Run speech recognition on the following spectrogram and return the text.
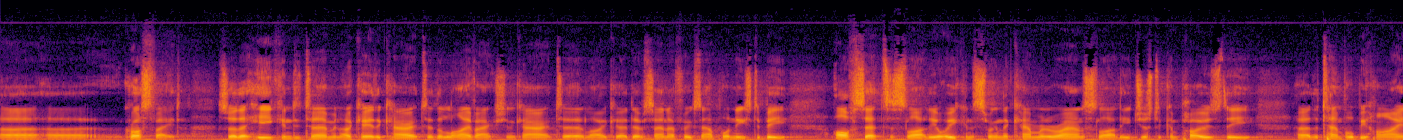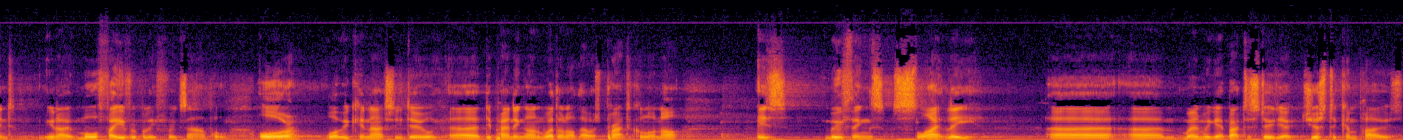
uh, uh, crossfade so that he can determine, okay, the character, the live action character, like uh, Devsena, for example, needs to be offset to slightly, or he can swing the camera around slightly just to compose the uh, the temple behind, you know, more favorably, for example. Or what we can actually do, uh, depending on whether or not that was practical or not, is move things slightly uh, um, when we get back to studio, just to compose.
